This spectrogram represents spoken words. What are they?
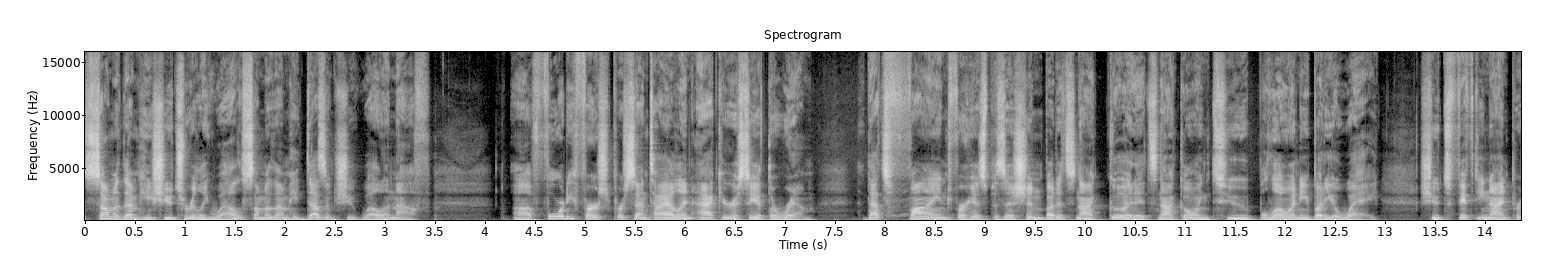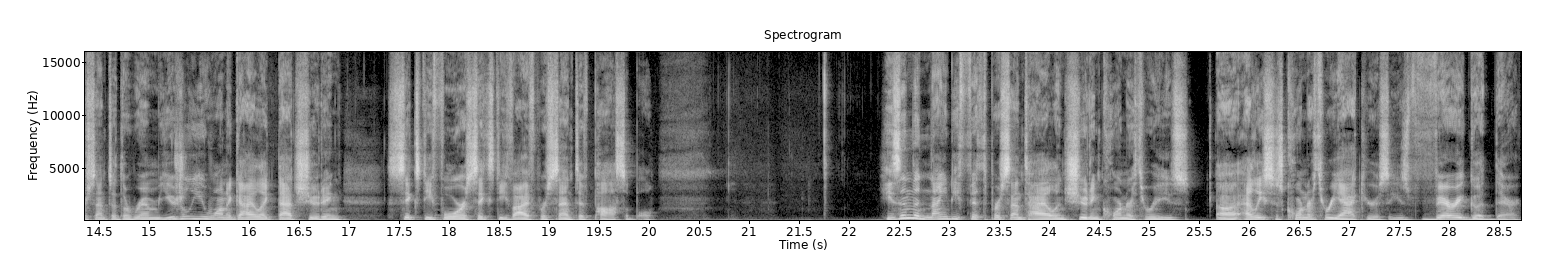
some of them he shoots really well, some of them he doesn't shoot well enough. Uh, 41st percentile in accuracy at the rim. That's fine for his position, but it's not good. It's not going to blow anybody away. Shoots 59% at the rim. Usually you want a guy like that shooting 64, 65% if possible. He's in the 95th percentile in shooting corner threes. Uh, at least his corner three accuracy is very good there.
